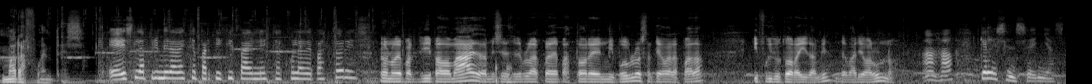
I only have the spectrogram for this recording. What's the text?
Mara Fuentes. ¿Es la primera vez que participa en esta escuela de pastores? No, no he participado más, también se celebra la escuela de pastores en mi pueblo, Santiago de la Espada, y fui tutor ahí también, de varios alumnos. Ajá. ¿Qué les enseñas?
